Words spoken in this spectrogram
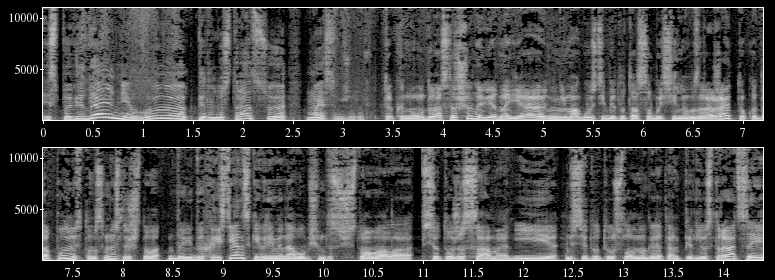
исповедальни в перлюстрацию мессенджеров. Так, ну да, совершенно верно. Я не могу тебе тут особо сильно возражать, только дополнить в том смысле, что да и до христианские времена, в общем-то, существовало все то же самое. И институты, условно говоря, там, перлюстрации,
